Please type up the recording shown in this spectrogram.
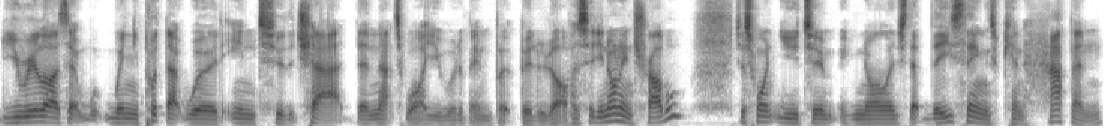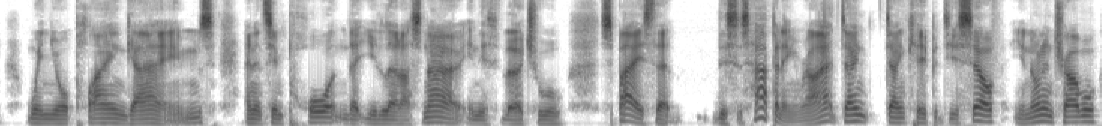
you realize that w- when you put that word into the chat, then that's why you would have been bo- booted off. I said, you're not in trouble. Just want you to acknowledge that these things can happen when you're playing games. And it's important that you let us know in this virtual space that this is happening, right? Don't, don't keep it to yourself. You're not in trouble.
